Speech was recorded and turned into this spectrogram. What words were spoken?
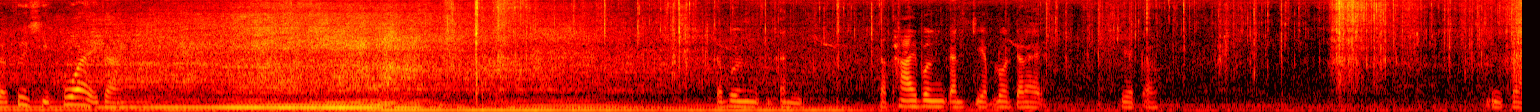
ก็คือขี้ข้วยจ้ากระเบิงกัน ทายเบิงกันเก็บรถก็ได้ เก็บเอานี่จ้ะ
